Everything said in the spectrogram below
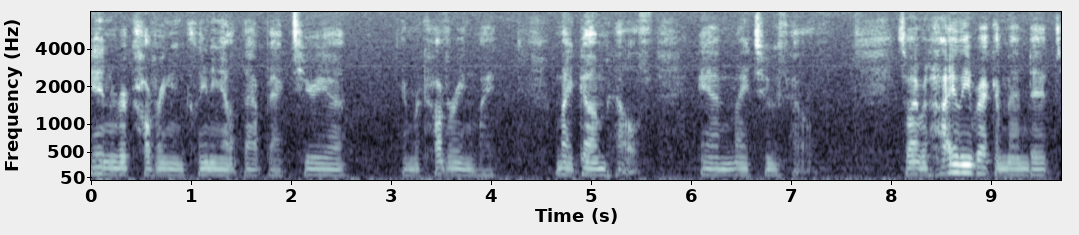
in recovering and cleaning out that bacteria and recovering my, my gum health and my tooth health. So I would highly recommend it.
